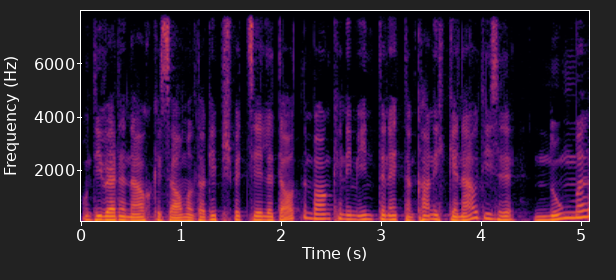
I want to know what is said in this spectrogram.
und die werden auch gesammelt. Da gibt es spezielle Datenbanken im Internet, dann kann ich genau diese Nummer,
